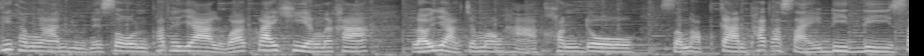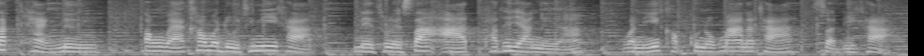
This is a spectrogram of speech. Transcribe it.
ที่ทำงานอยู่ในโซนพัทยาหรือว่าใกล้เคียงนะคะแล้วอยากจะมองหาคอนโดสำหรับการพักอาศัยดีๆ สักแห่งหนึ่ง ต้องแวะเข้ามาดูที่นี่ค่ะ n a t u r e s a Art พัทยาเหนือ วันนี้ขอบคุณมากๆนะคะ สวัสดีค่ะ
